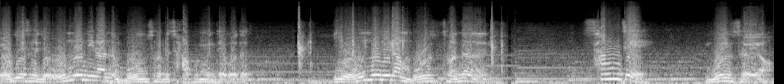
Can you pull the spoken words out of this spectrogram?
여기에서 이제 오문이라는 몬스터를 잡으면 되거든? 이 오문이란 몬스터는 상제 몬스터예요.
